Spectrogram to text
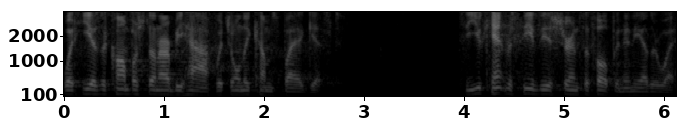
what He has accomplished on our behalf, which only comes by a gift. So you can't receive the assurance of hope in any other way.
